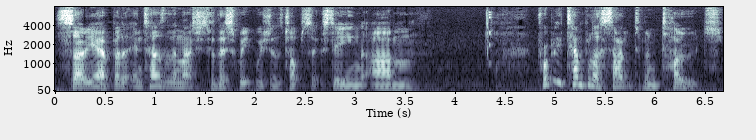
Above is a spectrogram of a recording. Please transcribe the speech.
so yeah, but in terms of the matches for this week, which are the top 16, um, probably Templar Sanctum and Toads,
